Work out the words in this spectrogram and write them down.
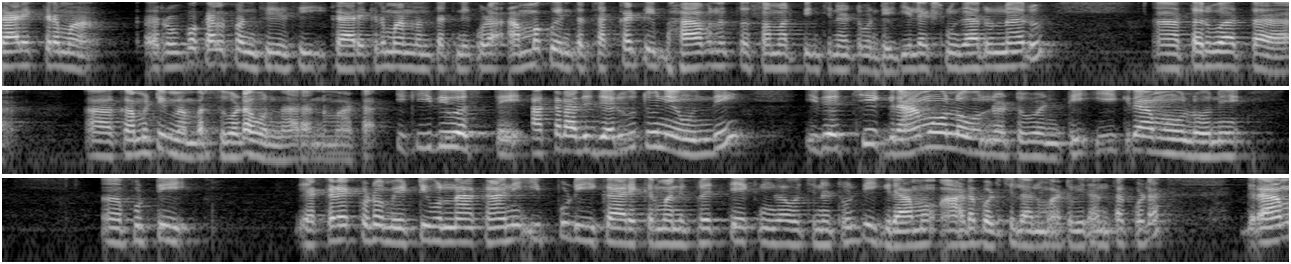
కార్యక్రమ రూపకల్పన చేసి ఈ కార్యక్రమాన్ని అంతటిని కూడా అమ్మకు ఇంత చక్కటి భావనతో సమర్పించినటువంటి విజయలక్ష్మి గారు ఉన్నారు. తరువాత కమిటీ మెంబర్స్ కూడా ఉన్నారన్నమాట. ఇక ఇది వస్తే అక్కడ అది జరుగుతూనే ఉంది. ఇది వచ్చి గ్రామంలో ఉన్నటువంటి ఈ గ్రామంలోనే పుట్టి ఎక్కడెక్కడో మెట్టి ఉన్నా కానీ ఇప్పుడు ఈ కార్యక్రమానికి ప్రత్యేకంగా వచ్చినటువంటి ఈ గ్రామం ఆడపడుచులు అనమాట వీరంతా కూడా. గ్రామ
